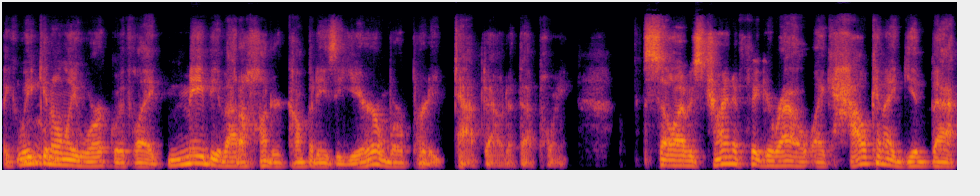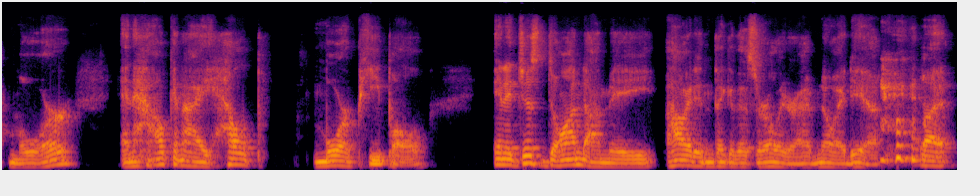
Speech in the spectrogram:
Like we can mm-hmm. only work with like maybe about 100 companies a year and we're pretty tapped out at that point. So I was trying to figure out like how can I give back more and how can I help more people? And it just dawned on me how I didn't think of this earlier. I have no idea. but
